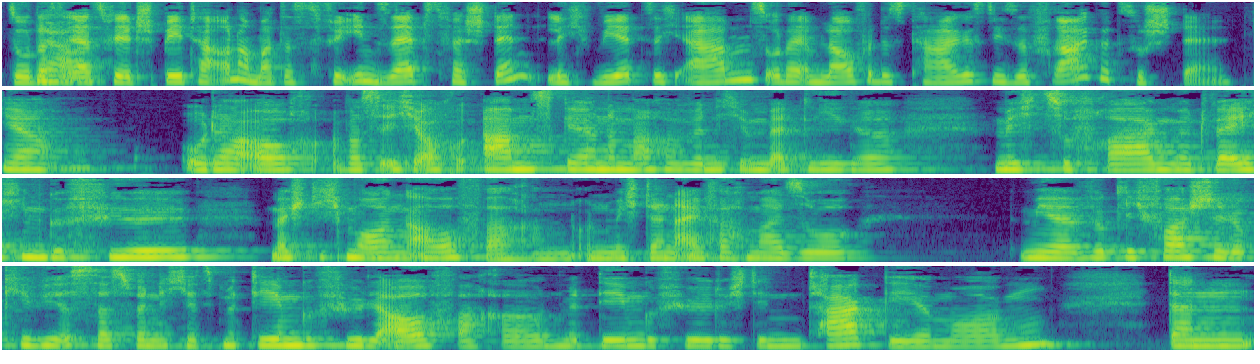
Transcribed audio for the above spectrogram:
So dass ja. er es vielleicht später auch noch macht, dass es für ihn selbstverständlich wird, sich abends oder im Laufe des Tages diese Frage zu stellen. Ja. Oder auch, was ich auch abends gerne mache, wenn ich im Bett liege, mich zu fragen, mit welchem Gefühl möchte ich morgen aufwachen und mich dann einfach mal so mir wirklich vorstelle, okay, wie ist das, wenn ich jetzt mit dem Gefühl aufwache und mit dem Gefühl durch den Tag gehe morgen, dann,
